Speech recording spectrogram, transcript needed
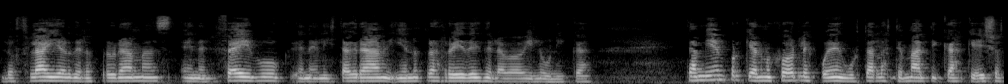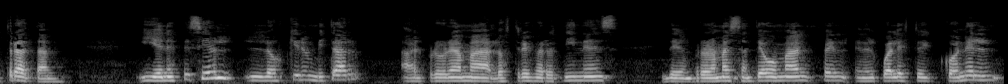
los flyers de los programas en el Facebook, en el Instagram y en otras redes de la Babilónica. También porque a lo mejor les pueden gustar las temáticas que ellos tratan. Y en especial los quiero invitar al programa Los Tres Berretines, de un programa de Santiago Malpel, en el cual estoy con él.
